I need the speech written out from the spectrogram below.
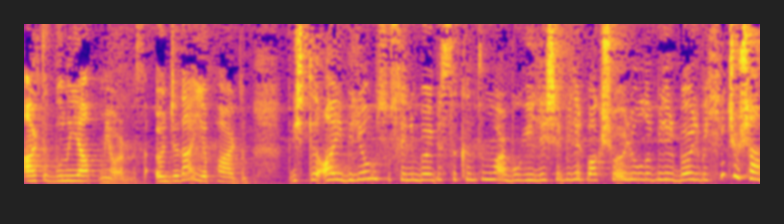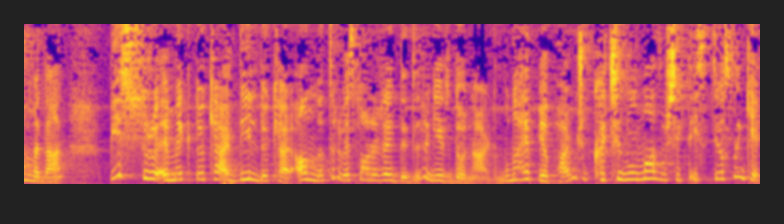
Artık bunu yapmıyorum mesela. Önceden yapardım. İşte ay biliyor musun senin böyle bir sıkıntın var bu iyileşebilir bak şöyle olabilir böyle bir hiç üşenmeden bir sürü emek döker, dil döker, anlatır ve sonra reddedilir geri dönerdim. Bunu hep yaparım çünkü kaçınılmaz bir şekilde istiyorsun ki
